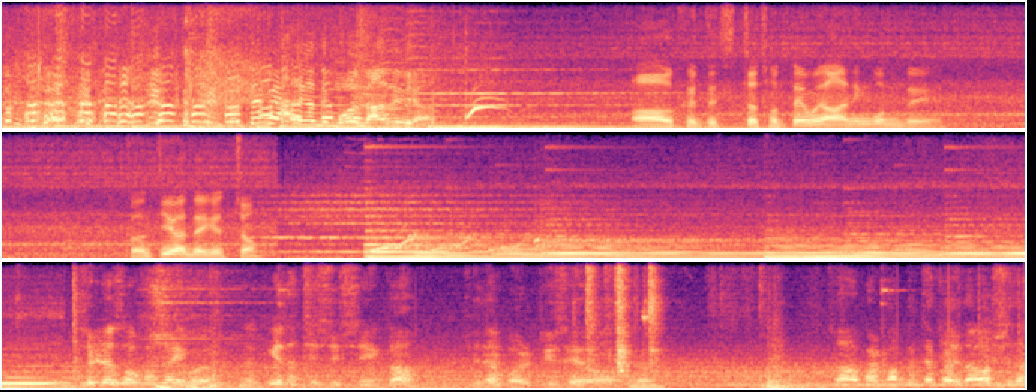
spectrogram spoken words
너 때문에 하는 건데 뭐 나는이야. 아 근데 진짜 저 때문에 아닌 건데. 전 뛰어야 되겠죠? 틀려서 화상이고요. 크게 다칠 수 있으니까 최대한 멀리 뛰세요. 자, 발판 끝에까지 나갑시다.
